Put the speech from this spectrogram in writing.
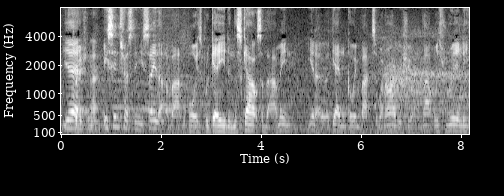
yeah, there. It's interesting you say that about the Boys Brigade and the Scouts and that. I mean, you know, again, going back to when I was young, that was really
